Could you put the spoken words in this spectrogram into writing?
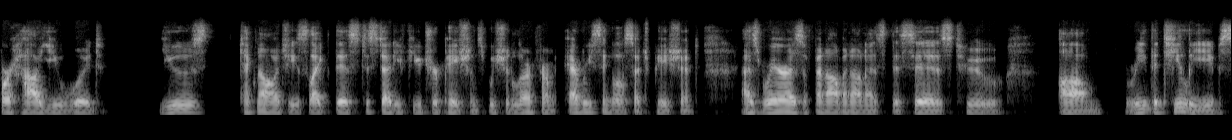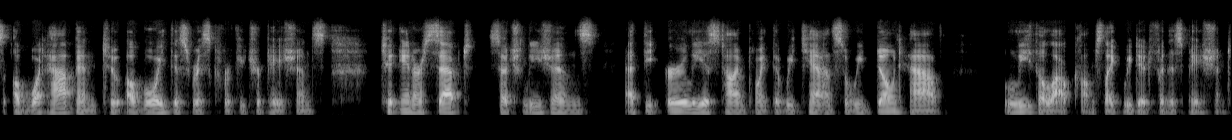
for how you would use technologies like this to study future patients. We should learn from every single such patient, as rare as a phenomenon as this is, to um, read the tea leaves of what happened to avoid this risk for future patients, to intercept such lesions at the earliest time point that we can so we don't have lethal outcomes like we did for this patient.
